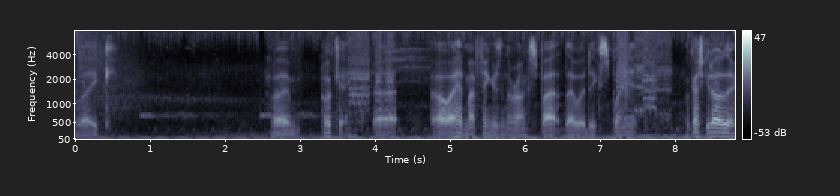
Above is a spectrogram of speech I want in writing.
Like, I'm okay. Uh, oh, I had my fingers in the wrong spot. That would explain it. Oh gosh, get out of there.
